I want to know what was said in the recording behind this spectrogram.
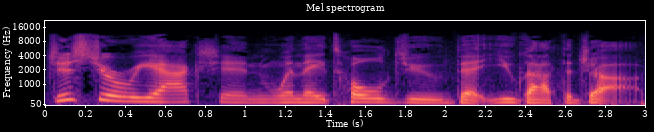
just your reaction when they told you that you got the job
